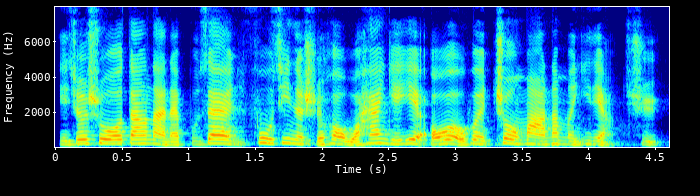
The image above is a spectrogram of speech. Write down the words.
也就是说，当奶奶不在附近的时候，我和爷爷偶尔会咒骂那么一两句。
